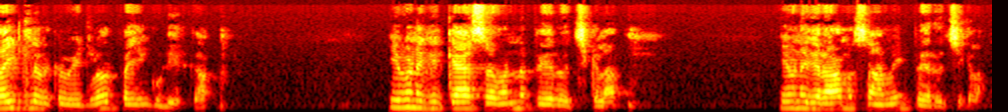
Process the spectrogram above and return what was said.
ரைட்டில் இருக்க வீட்டில் ஒரு பையன் குடியிருக்கான். இவனுக்கு கேசவன் பேர் வச்சுக்கலாம். இவனுக்கு ராமசாமின்னு பேர் வச்சுக்கலாம்.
